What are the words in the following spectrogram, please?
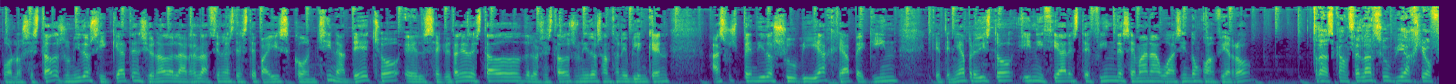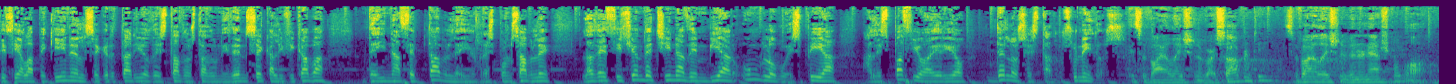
por los Estados Unidos y que ha tensionado las relaciones de este país con China. De hecho, el secretario de Estado de los Estados Unidos, Anthony Blinken, ha suspendido su viaje a Pekín que tenía previsto iniciar este fin de semana a Washington. Juan Fierro. Tras cancelar su viaje oficial a Pekín, el secretario de Estado estadounidense calificaba de inaceptable e irresponsable la decisión de China de enviar un globo espía al espacio aéreo de los Estados Unidos.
